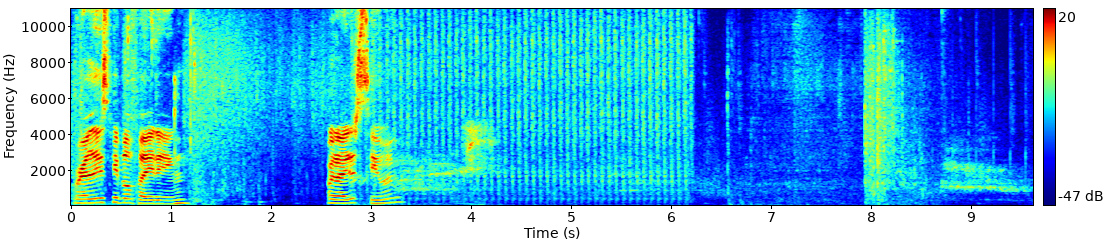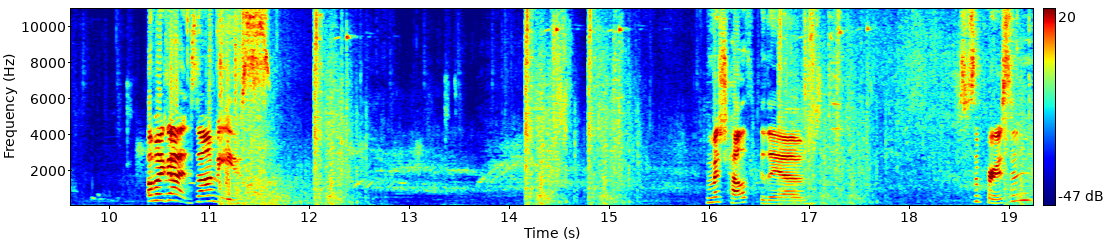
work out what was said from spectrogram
Where are these people fighting? Did I just see one? Oh my god, zombies! How much health do they have? Is this a person?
